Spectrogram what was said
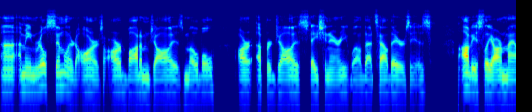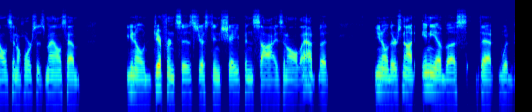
Uh, I mean, real similar to ours. Our bottom jaw is mobile, our upper jaw is stationary. Well, that's how theirs is. Obviously, our mouths and a horse's mouths have, you know, differences just in shape and size and all that. But, you know, there's not any of us that would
